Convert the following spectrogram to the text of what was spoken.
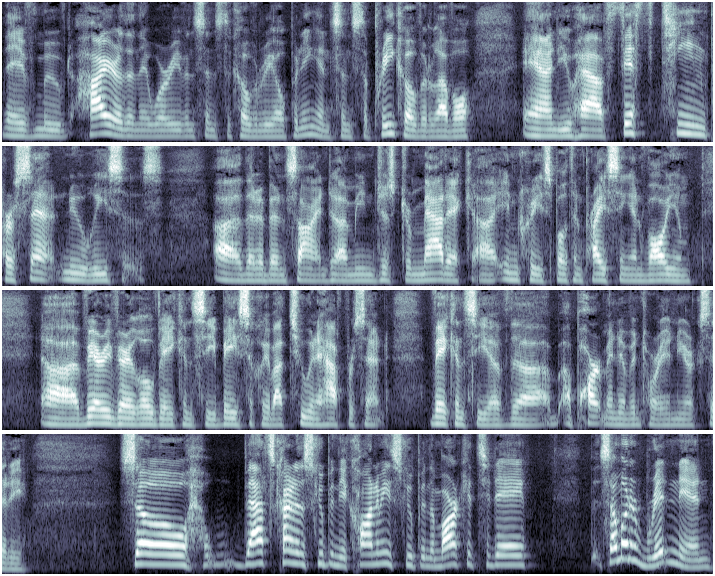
They've moved higher than they were even since the COVID reopening and since the pre COVID level. And you have 15% new leases uh, that have been signed. I mean, just dramatic uh, increase both in pricing and volume. Uh, very, very low vacancy, basically about 2.5% vacancy of the apartment inventory in New York City. So that's kind of the scoop in the economy, scoop in the market today. Someone had written in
